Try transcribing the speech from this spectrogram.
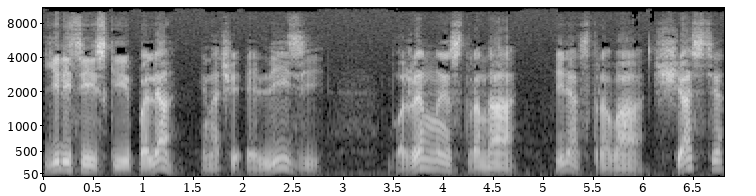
Елисейские поля, иначе Элизий, блаженная страна или острова счастья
